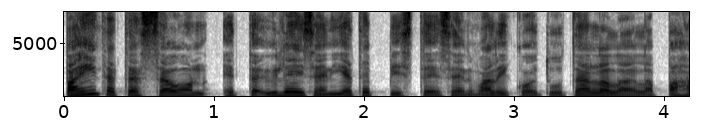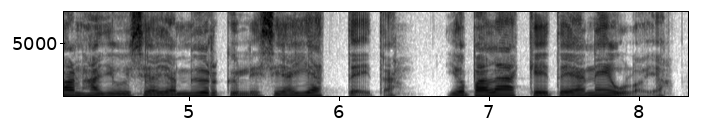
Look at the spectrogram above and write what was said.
Pahinta tässä on, että yleiseen jätepisteeseen valikoituu tällä lailla pahanhajuisia ja myrkyllisiä jätteitä, jopa lääkkeitä ja neuloja –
